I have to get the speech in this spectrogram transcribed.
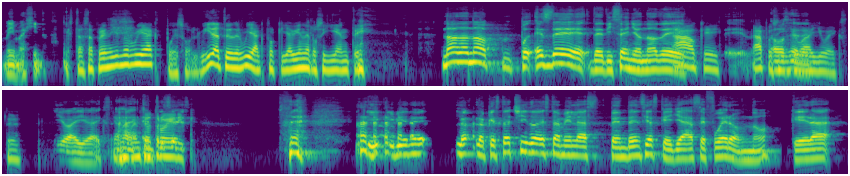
me imagino. ¿Estás aprendiendo React? Pues olvídate de React porque ya viene lo siguiente. No, no, no. Pues es de, de diseño, no de ah, ok. eh, Ah, pues sí, UI UX. de- UI UX. Ajá, aventé otro entonces- Eric. Y, y viene, lo, lo que está chido es también las tendencias que ya se fueron, ¿no? Que era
